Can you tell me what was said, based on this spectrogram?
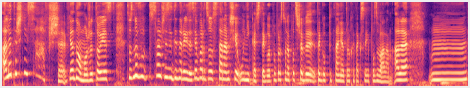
ale też nie zawsze. Wiadomo, że to jest, to znowu to cały czas jest generalizacja. Ja bardzo staram się unikać tego, po prostu na potrzeby tego pytania trochę tak sobie pozwalam, ale. Mm,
